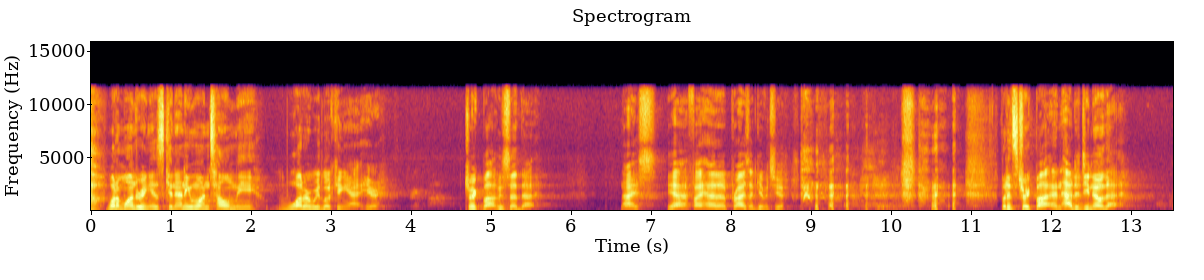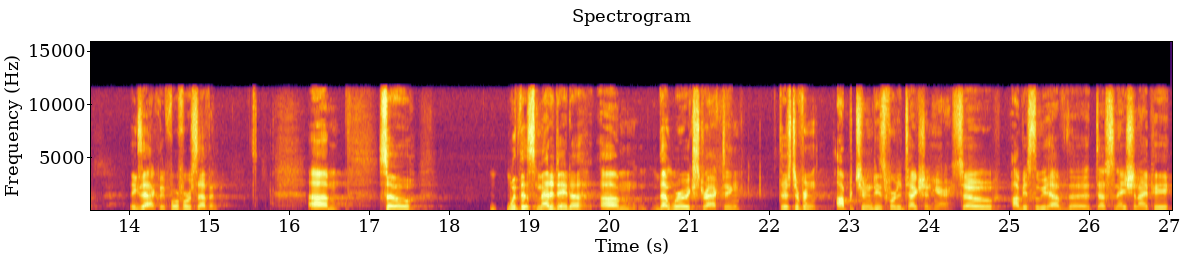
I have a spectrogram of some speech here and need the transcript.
what I'm wondering is, can anyone tell me what are we looking at here? TrickBot. Who said that? Nice. Yeah, if I had a prize, I'd give it to you. but it's TrickBot, and how did you know that? 447. Exactly, 447. Um, so with this metadata um, that we're extracting, there's different opportunities for detection here. So obviously we have the destination IP,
